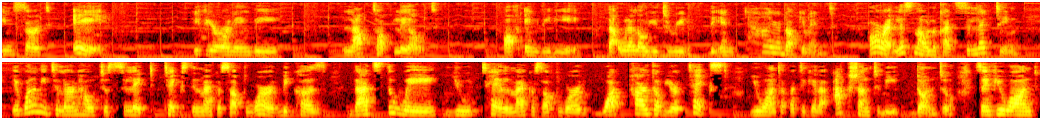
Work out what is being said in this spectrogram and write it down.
insert A if you're running the laptop layout of NVDA. That will allow you to read the entire document. All right, let's now look at selecting. You're going to need to learn how to select text in Microsoft Word because that's the way you tell Microsoft Word what part of your text you want a particular action to be done to. So if you want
